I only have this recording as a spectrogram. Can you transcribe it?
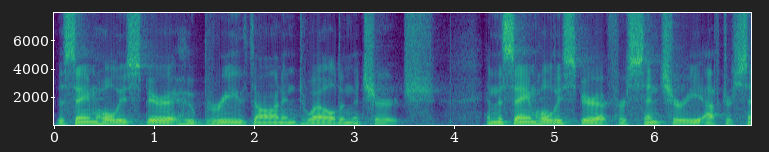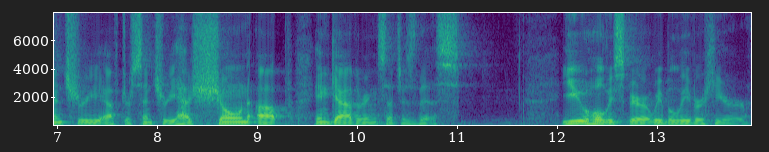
the same Holy Spirit who breathed on and dwelled in the church, and the same Holy Spirit for century after century after century has shown up in gatherings such as this. You, Holy Spirit, we believe are here.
